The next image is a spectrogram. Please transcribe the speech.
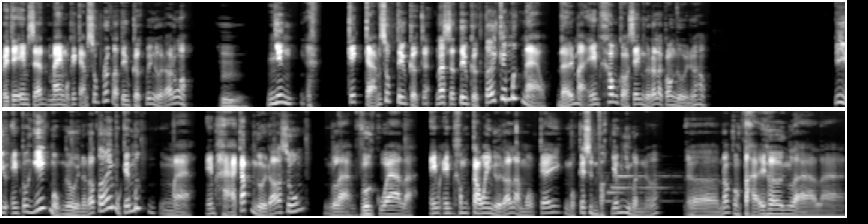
vậy thì em sẽ mang một cái cảm xúc rất là tiêu cực với người đó đúng không ừ. nhưng cái cảm xúc tiêu cực á, nó sẽ tiêu cực tới cái mức nào để mà em không còn xem người đó là con người nữa không ví dụ em có ghét một người nào đó tới một cái mức mà em hạ cấp người đó xuống là vượt qua là em em không coi người đó là một cái một cái sinh vật giống như mình nữa uh, nó còn tệ hơn là là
